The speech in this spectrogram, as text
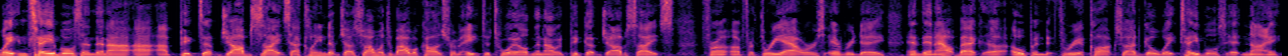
waiting tables, and then I, I, I, picked up job sites. I cleaned up jobs. So I went to Bible college from 8 to 12. And then I would pick up job sites for, uh, for three hours every day. And then Outback uh, opened at 3 o'clock, so I'd go wait tables at night.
